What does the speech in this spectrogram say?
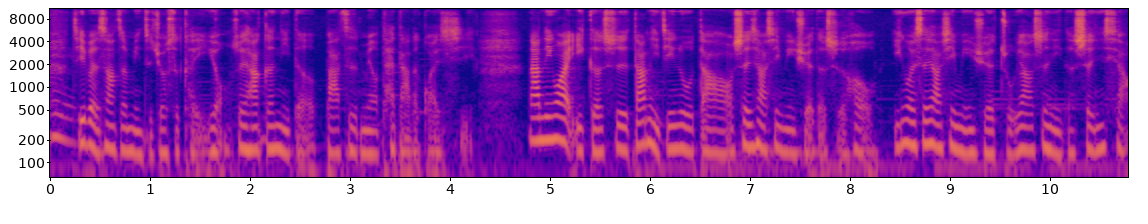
嗯，基本上这名字就是可以用，所以它跟你的八字没有太大的关系。那另外一个是，当你进入到生肖姓名学的时候，因为生肖姓名学主要是你的生肖，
